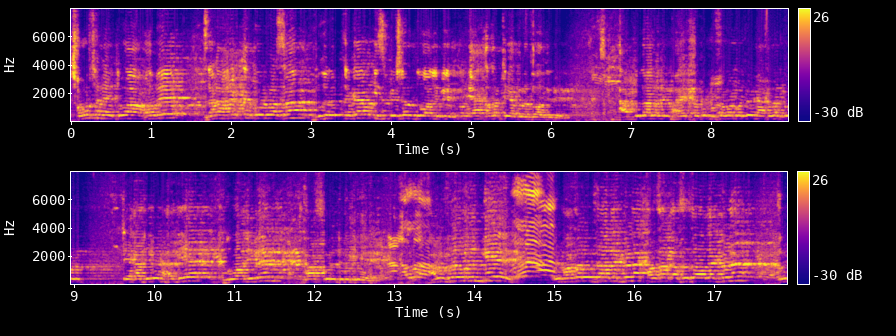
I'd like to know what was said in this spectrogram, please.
সমস্যা নেই, দোয়া হবে। যারা আরেকটা করবে আসা হুজুরের থেকে স্পেশাল দোয়া নেবেন। এক হাজার টাকা করে দোয়া দেবেন। আব্দুল আলমের ভাইয়ের সাথে মুসাফা করবেন, এক হাজার করে টাকা দিবেন, হাতিয়ে দোয়া নেবেন, কাজ করে দেবে কে আরও বলেন কে? ওই যাওয়া লাগবে না, খাজার কাছে যাওয়া লাগবে না, ওই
